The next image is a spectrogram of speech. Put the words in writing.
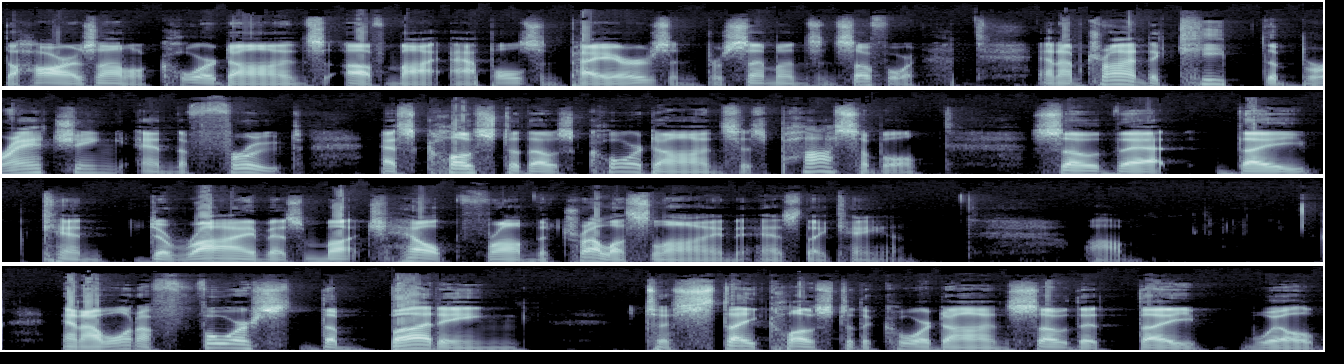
the horizontal cordons of my apples and pears and persimmons and so forth. And I'm trying to keep the branching and the fruit as close to those cordons as possible so that they can derive as much help from the trellis line as they can. Um, and I want to force the budding to stay close to the cordons so that they will,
